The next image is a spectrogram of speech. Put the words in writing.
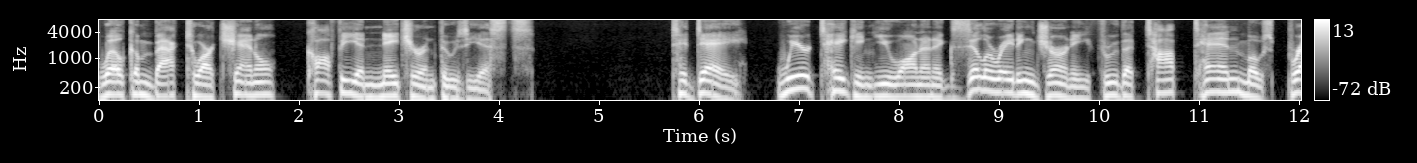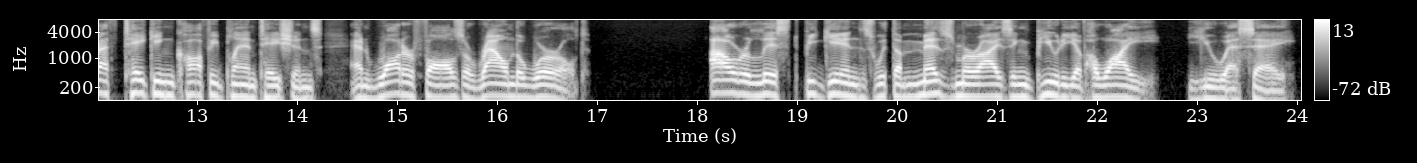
Welcome back to our channel, Coffee and Nature Enthusiasts. Today, we're taking you on an exhilarating journey through the top 10 most breathtaking coffee plantations and waterfalls around the world. Our list begins with the mesmerizing beauty of Hawaii, USA.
